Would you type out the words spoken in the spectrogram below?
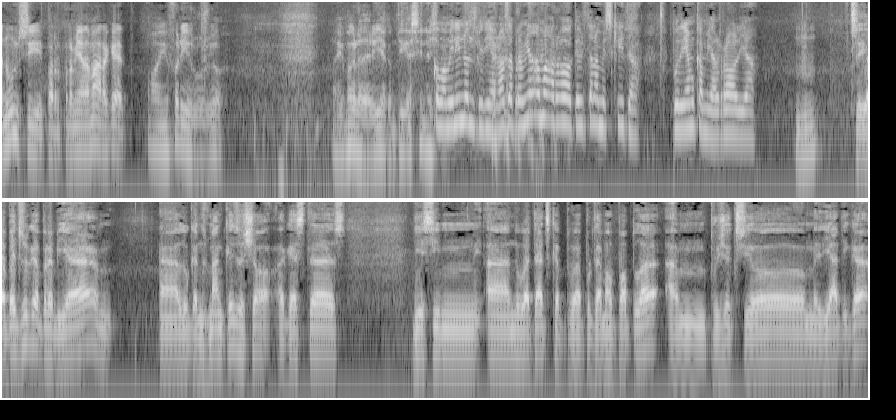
anunci per Premià de Mar, aquest? Oh, a mi em faria il·lusió. A mi m'agradaria que em diguessin això. Com a mínim no ens dirien, els de Premià de Mar, oh, aquells de la mesquita. Podríem canviar el rol ja. Mm -hmm. Sí, jo penso que Premià eh, el que ens manca és això, aquestes diguéssim, eh, novetats que portem al poble amb projecció mediàtica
